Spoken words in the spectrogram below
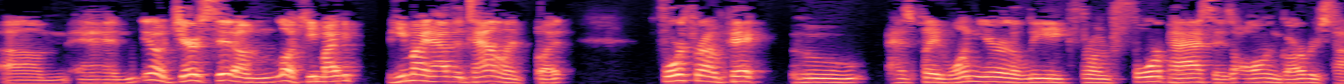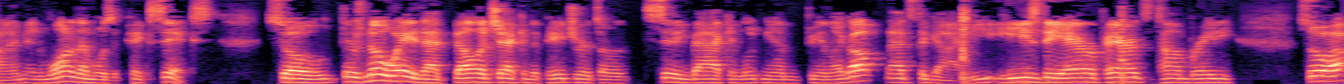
Um, and you know, Jarrett Stidham, look, he might he might have the talent, but fourth round pick who has played one year in the league, thrown four passes, all in garbage time, and one of them was a pick six. So there's no way that Belichick and the Patriots are sitting back and looking at him being like, oh, that's the guy. He, he's the heir apparent to Tom Brady. So, uh,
